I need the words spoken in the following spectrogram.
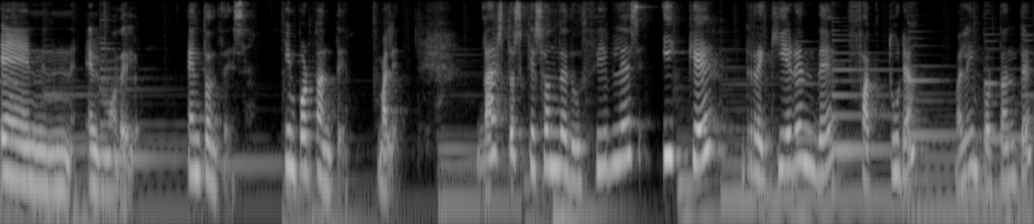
en el modelo. Entonces, importante, ¿vale? Gastos que son deducibles y que requieren de factura, ¿vale? Importante,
